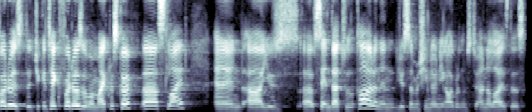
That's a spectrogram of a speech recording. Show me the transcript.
photos that you can take photos of a microscope uh, slide and uh, use, uh, send that to the cloud and then use some machine learning algorithms to analyze this.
